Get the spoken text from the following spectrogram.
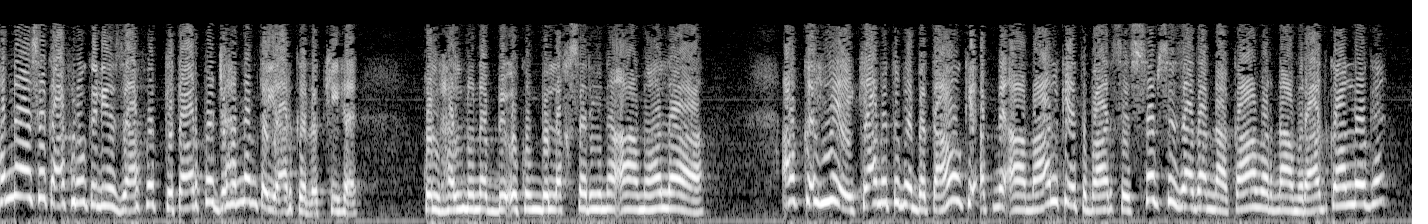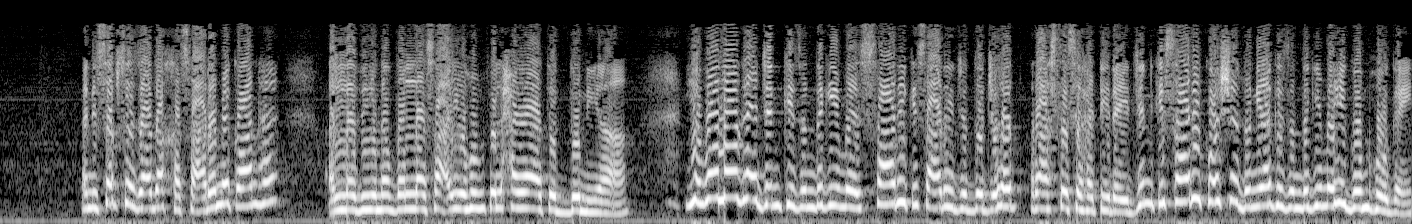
ہم نے ایسے کافروں کے لیے ضیافت کے طور پر جہنم تیار کر رکھی ہے۔ کل حل نب اکم بلخسرین آپ کہیے، کیا میں تمہیں بتاؤں کہ اپنے اعمال کے اعتبار سے سب سے زیادہ ناکام اور نامراد کون لوگ ہیں؟ یعنی سب سے زیادہ خسارے میں کون ہے؟ اللہ دین فی الحیات دنیا یہ وہ لوگ ہیں جن کی زندگی میں ساری کی ساری جد و جہد راستے سے ہٹی رہی، جن کی ساری کوششیں دنیا کی زندگی میں ہی گم ہو گئیں۔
